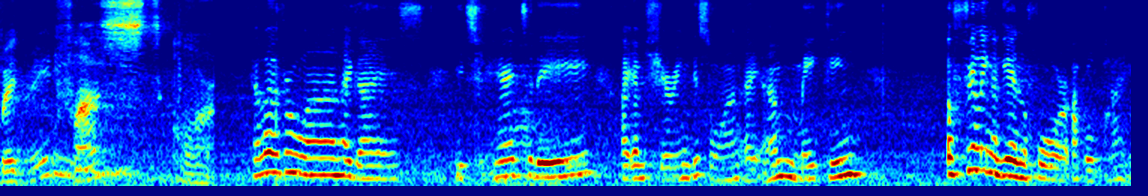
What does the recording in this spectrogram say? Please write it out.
breakfast or hello everyone. Hi guys. It's here today. I am sharing this one. I am making a filling again for apple pie.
